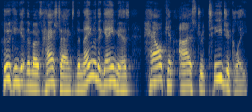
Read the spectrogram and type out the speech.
who can get the most hashtags. The name of the game is how can I strategically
